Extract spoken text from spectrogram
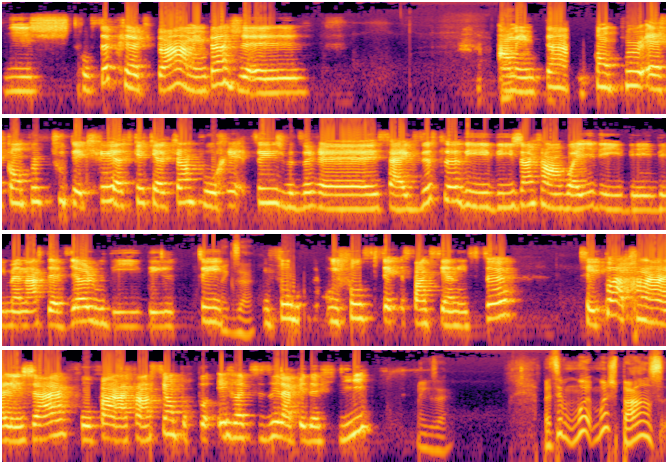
Puis je trouve ça préoccupant. En même temps, je, en même temps, qu'on peut, est-ce qu'on peut tout écrire? Est-ce que quelqu'un pourrait, tu sais, je veux dire, euh, ça existe là, des, des gens qui ont envoyé des, des, des menaces de viol ou des, des tu sais, il faut, il faut sanctionner ça. C'est pas à prendre à la légère. Faut faire attention pour pas érotiser la pédophilie. Exact. Ben, tu sais, moi, moi, je pense,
